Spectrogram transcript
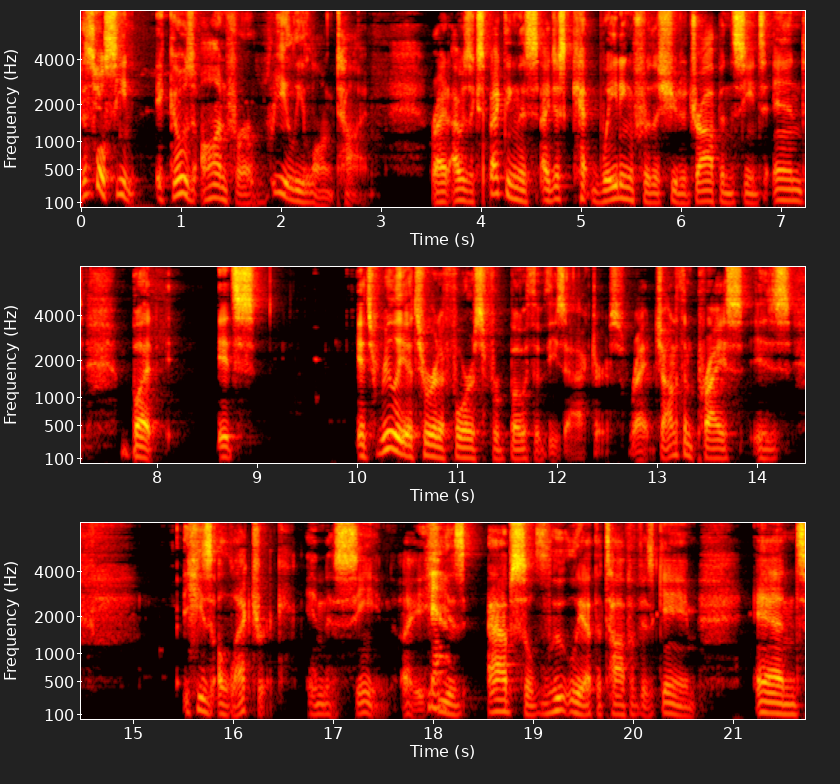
this whole scene it goes on for a really long time right? I was expecting this i just kept waiting for the shoe to drop and the scene to end but it's it's really a tour de force for both of these actors right? Jonathan Pryce is he's electric in this scene. Yeah. he is absolutely at the top of his game and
